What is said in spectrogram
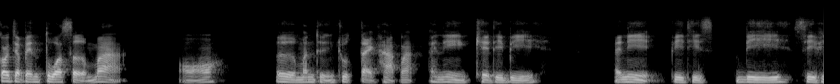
ก็จะเป็นตัวเสริมว่า อ๋อ เออ มันถึงจุดแตกหักละไอ้นี่ KTB ไอ้นี่ PT BCP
